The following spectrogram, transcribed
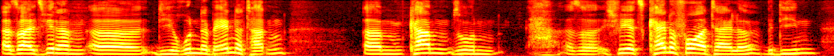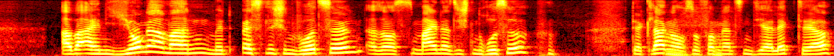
also als wir dann äh, die Runde beendet hatten, ähm, kam so ein, also ich will jetzt keine Vorurteile bedienen, aber ein junger Mann mit östlichen Wurzeln, also aus meiner Sicht ein Russe, der klang auch so vom ganzen Dialekt her.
